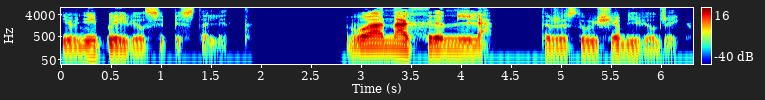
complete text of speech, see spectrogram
и в ней появился пистолет. — Во нахрен ля! — торжествующе объявил Джейк.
